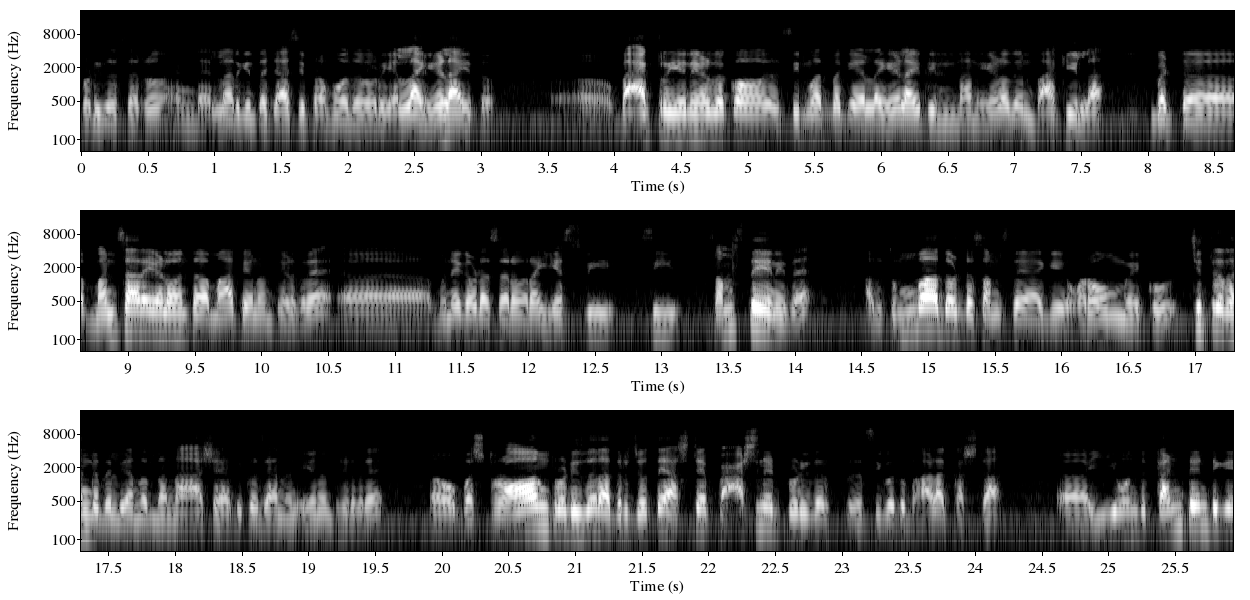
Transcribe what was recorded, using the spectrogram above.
ಪ್ರೊಡ್ಯೂಸರ್ ಸರ್ ಆ್ಯಂಡ್ ಎಲ್ಲರಿಗಿಂತ ಜಾಸ್ತಿ ಪ್ರಮೋದ್ ಅವರು ಎಲ್ಲ ಹೇಳಾಯಿತು. ಆ್ಯಕ್ಟ್ರ್ ಏನು ಹೇಳಬೇಕೋ ಸಿನಿಮಾದ ಬಗ್ಗೆ ಎಲ್ಲ ಹೇಳಾಯ್ತು ಇನ್ನು ನಾನು ಹೇಳೋದೇನು ಬಾಕಿ ಇಲ್ಲ. ಬಟ್ ಮನ್ಸಾರ ಹೇಳುವಂಥ ಮಾತೇನು ಅಂತ ಹೇಳಿದ್ರೆ ಮುನೇಗೌಡ ಸರ್ ಅವರ ಎಸ್ ವಿ ಸಿ ಸಂಸ್ಥೆ ಏನಿದೆ ಅದು ತುಂಬಾ ದೊಡ್ಡ ಸಂಸ್ಥೆಯಾಗಿ ಹೊರಹೊಮ್ಮಬೇಕು ಚಿತ್ರರಂಗದಲ್ಲಿ ಅನ್ನೋದು ನನ್ನ ಆಶಯ. ಬಿಕಾಸ್ ಏನಂತ ಹೇಳಿದ್ರೆ ಒಬ್ಬ ಸ್ಟ್ರಾಂಗ್ ಪ್ರೊಡ್ಯೂಸರ್ ಅದ್ರ ಜೊತೆ ಅಷ್ಟೇ ಪ್ಯಾಷನೇಟ್ ಪ್ರೊಡ್ಯೂಸರ್ ಸಿಗೋದು ಬಹಳ ಕಷ್ಟ. ಈ ಒಂದು ಕಂಟೆಂಟ್ಗೆ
